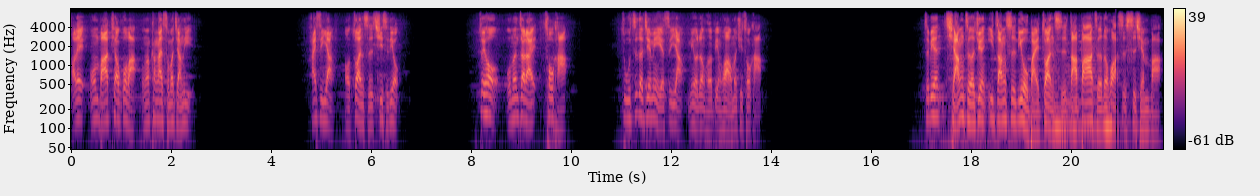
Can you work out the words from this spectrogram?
好嘞，我们把它跳过吧。我们看看什么奖励，还是一样哦，钻石七十六。最后我们再来抽卡，组织的界面也是一样，没有任何变化。我们去抽卡。这边强者券一张是六百钻石，打八折的话是四千八。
